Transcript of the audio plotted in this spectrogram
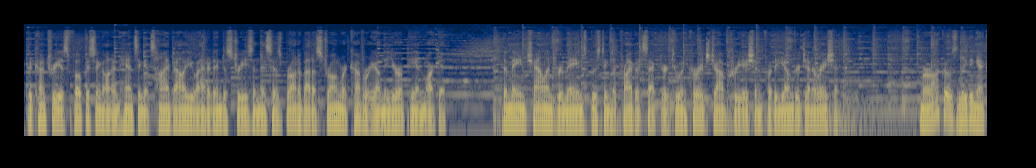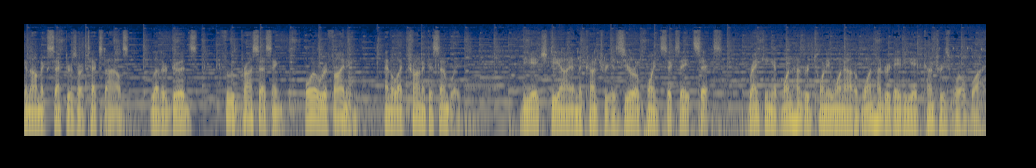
the country is focusing on enhancing its high value added industries and this has brought about a strong recovery on the European market. The main challenge remains boosting the private sector to encourage job creation for the younger generation. Morocco's leading economic sectors are textiles, leather goods, food processing, oil refining, and electronic assembly. The HDI in the country is 0.686, ranking at 121 out of 188 countries worldwide.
